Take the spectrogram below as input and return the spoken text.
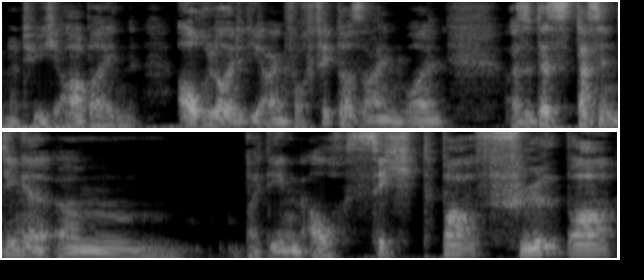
natürlich arbeiten. Auch Leute, die einfach fitter sein wollen. Also das, das sind Dinge, ähm, bei denen auch sichtbar, fühlbar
